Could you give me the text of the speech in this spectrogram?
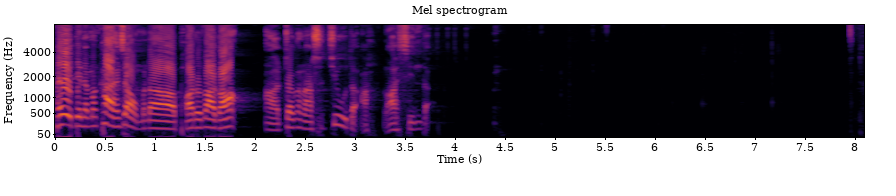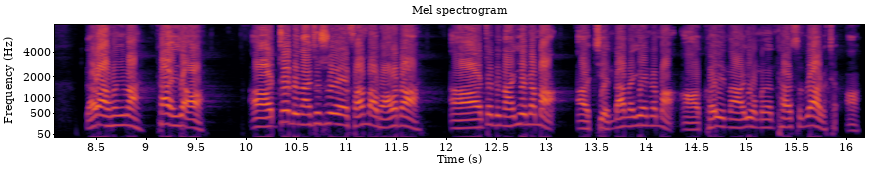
可以给你们看一下我们的爬虫大纲啊。这个呢是旧的啊，拿新的。来吧，同学们看一下啊啊，这里呢就是反法爬的啊，这里呢验证码啊，简单的验证码啊，可以呢用我们的 TestRect 啊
